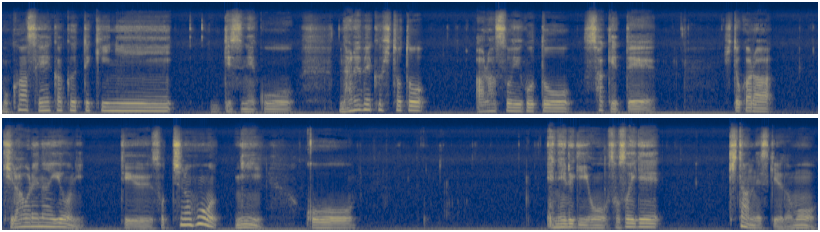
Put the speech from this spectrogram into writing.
僕は性格的にですね、こう、なるべく人と争い事を避けて、人から嫌われないようにっていう、そっちの方に、こう、エネルギーを注いできたんですけれども、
